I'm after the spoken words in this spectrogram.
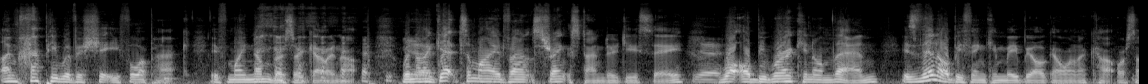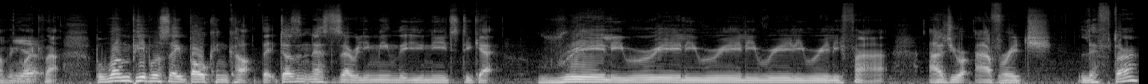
I'm happy with a shitty four pack if my numbers are going up. When I get to my advanced strength standard, you see, Yeah. what I'll be working on then is then I'll be thinking maybe I'll go on a cut or something Yeah. like that. But when people say bulk and cut, that doesn't necessarily mean that you need to get really, really, really, really, really fat as your average lifter.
